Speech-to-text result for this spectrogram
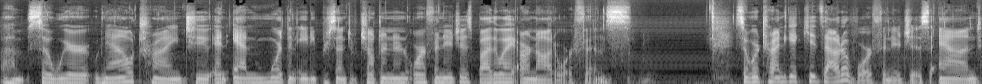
Um, so we're now trying to, and, and more than 80% of children in orphanages, by the way, are not orphans. So we're trying to get kids out of orphanages and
